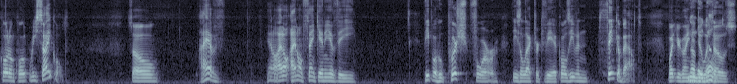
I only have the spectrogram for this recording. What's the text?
quote unquote recycled. So I have you know, I don't I don't think any of the people who push for these electric vehicles even think about what you're going No, to do with don't. those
